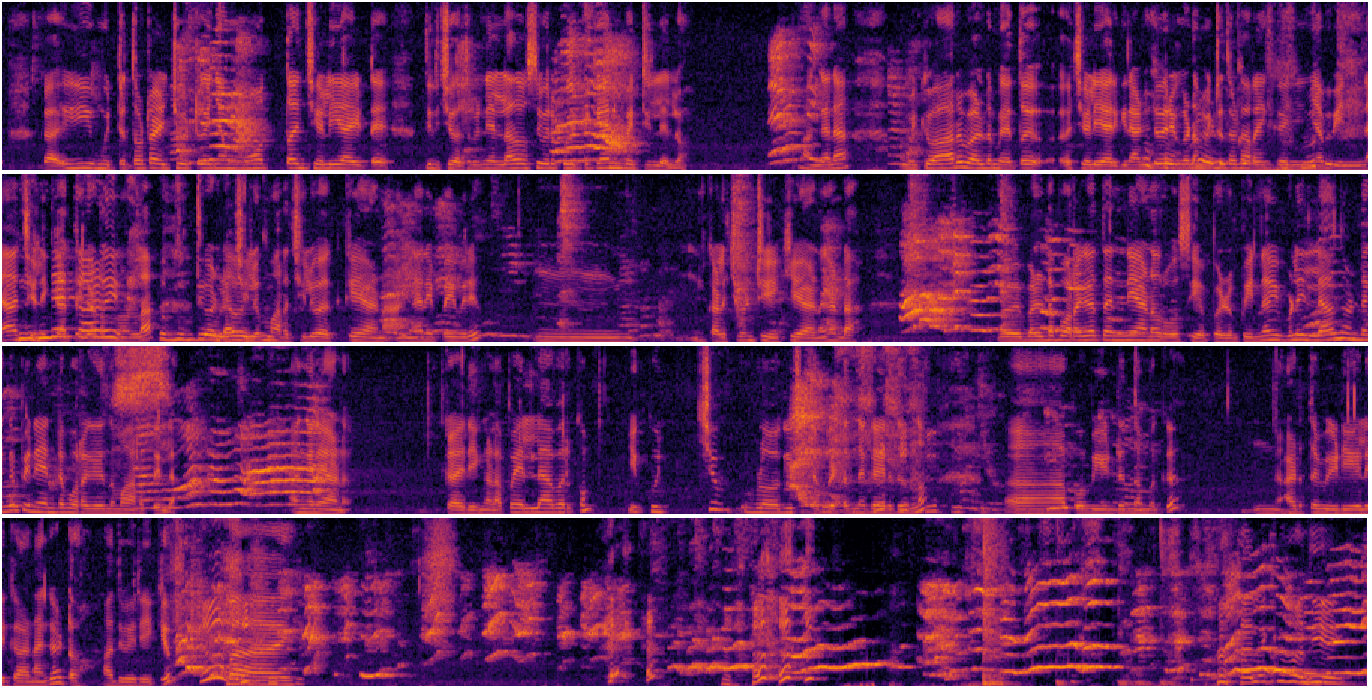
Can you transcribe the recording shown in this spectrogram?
ഈ മുറ്റത്തോട്ട് അഴിച്ചു വിട്ട് കഴിഞ്ഞാൽ മൊത്തം ചെളിയായിട്ട് തിരിച്ചു വരത്തും പിന്നെ എല്ലാ ദിവസവും ഇവരെ കുളിപ്പിക്കാനും പറ്റില്ലല്ലോ. അങ്ങനെ മിക്കവാറും ഇവളുടെ മേത്ത് ചെളിയായിരിക്കും. രണ്ടുപേരും കൂടെ മുറ്റത്തോട്ട് ഇറങ്ങി കഴിഞ്ഞ് കഴിഞ്ഞാൽ പിന്നെ ചെളിക്കകത്ത് കിടന്നുള്ള മറിച്ചിലും ഒക്കെയാണ്. അങ്ങനെ ഇപ്പം ഇവർ കളിച്ചുകൊണ്ടിരിക്കുകയാണ് കണ്ടോ? ഇവളുടെ പുറകെ തന്നെയാണ് റോസി എപ്പോഴും. പിന്നെ ഇവളില്ലാന്നുണ്ടെങ്കിൽ പിന്നെ എന്റെ പുറകെ നിന്ന് മാറത്തില്ല. അങ്ങനെയാണ് കാര്യങ്ങൾ. അപ്പോൾ എല്ലാവർക്കും ഈ കൊച്ചു വ്ളോഗ് ഇഷ്ടപ്പെട്ടെന്ന് കരുതുന്നു. അപ്പോൾ വീണ്ടും നമുക്ക് അടുത്ത വീഡിയോയിൽ കാണാം കേട്ടോ. അതുവരേക്കും. ബായ് മതിയായി.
